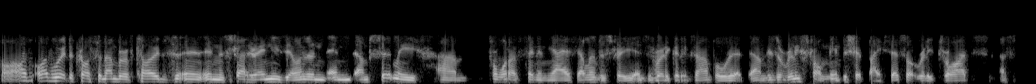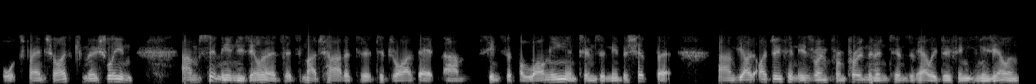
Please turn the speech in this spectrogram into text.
Oh, I've, I've worked across a number of codes in, in Australia and New Zealand, and, and um, certainly um, from what I've seen in the AFL industry, is a really good example that um, there's a really strong membership base. That's what really drives a sports franchise commercially, and um, certainly in New Zealand, it's, it's much harder to, to drive that um, sense of belonging in terms of membership. But um, yeah, I, I do think there's room for improvement in terms of how we do things in New Zealand.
